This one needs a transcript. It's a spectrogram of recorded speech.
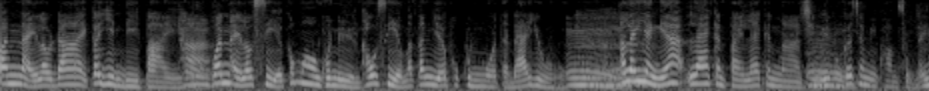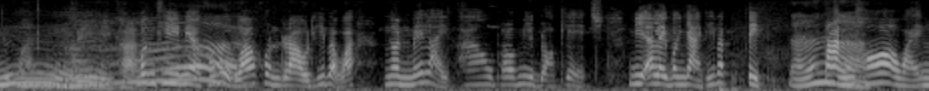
วันไหนเราได้ก็ยินดีไปค่ะวันไหนเราเสียก็มองคนอื่นเขาเสียมาตั้งเยอะเพราะคุณมัวแต่ได้อยู่อืมอะไรอย่างเงี้ยแลกกันไปแลกกันมาชีวิตมันก็จะมีความสุขได้ทุกวันดีค่ะบางทีเนี่ยเขาบอกว่าคนเราที่แบบว่าเงินไม่ไหลเข้า เพราะมี blockage มีอะไรบางอย่างที่แบบติดอ่าตันท่อเอาไว้อื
